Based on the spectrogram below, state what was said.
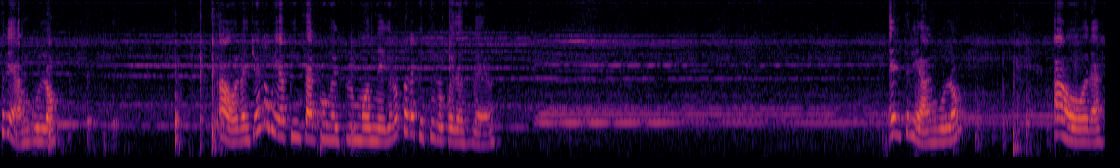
triángulo. Ahora yo lo voy a pintar con el plumón negro para que tú lo puedas ver. El triángulo. Ahora,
